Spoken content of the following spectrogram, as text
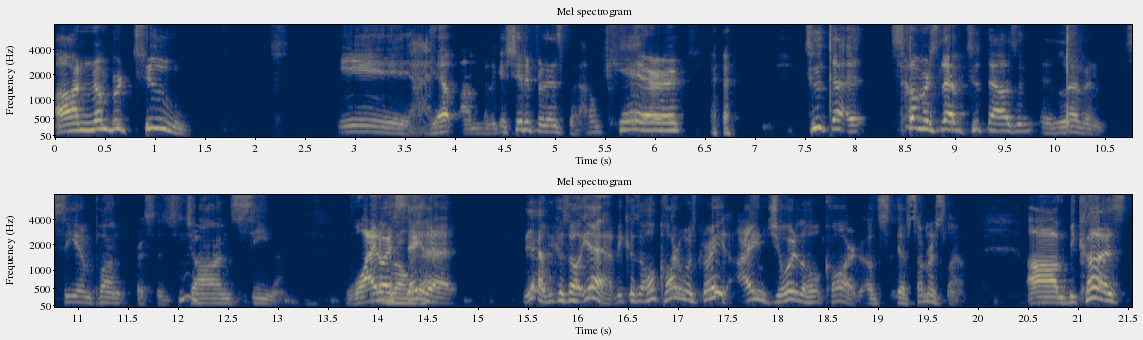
Uh, number two. Yeah, yep, I'm gonna get shitted for this, but I don't care. Two th- SummerSlam 2011, CM Punk versus Hmm. John Cena. Why do I say with that? Yeah, because oh yeah, because the whole card was great. I enjoyed the whole card of, of SummerSlam. Um, because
